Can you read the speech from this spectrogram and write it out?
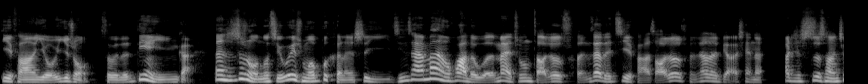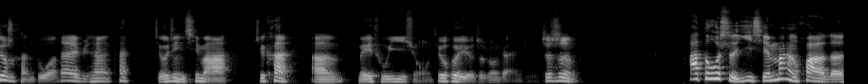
地方有一种所谓的电影感，但是这种东西为什么不可能是已经在漫画的文脉中早就存在的技法，早就存在的表现呢？而且事实上就是很多，大家比如像看九井七马。去看啊，梅图一雄就会有这种感觉，就是它都是一些漫画的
